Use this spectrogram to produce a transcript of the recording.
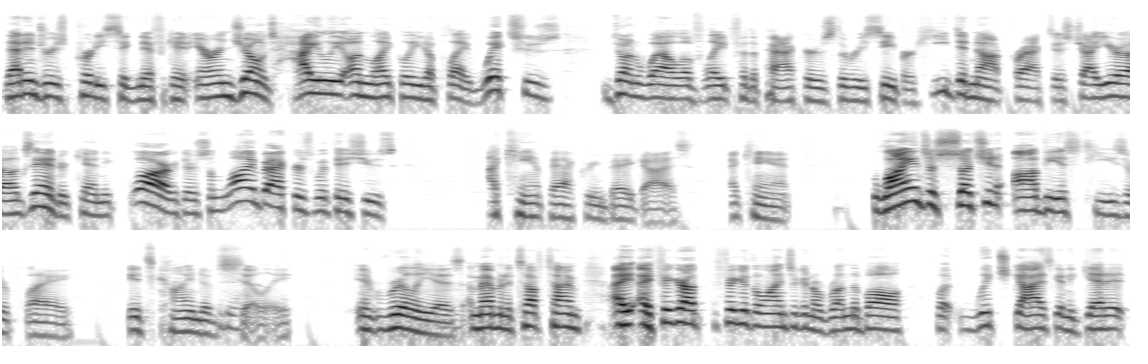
that injury is pretty significant. Aaron Jones, highly unlikely to play. Wicks, who's done well of late for the Packers, the receiver, he did not practice. Jaire Alexander, Kenny Clark, there's some linebackers with issues. I can't back Green Bay, guys. I can't. Lions are such an obvious teaser play. It's kind of silly. It really is. I'm having a tough time. I, I figure out figure the Lions are going to run the ball, but which guy's going to get it?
